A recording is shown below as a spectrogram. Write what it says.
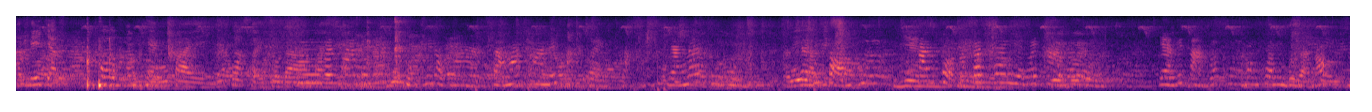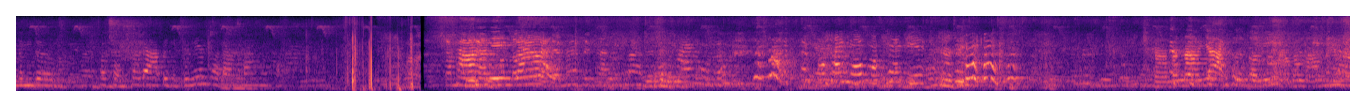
อั นี้จะเพิ่มน้ำแข็งไป แล้วก็ใส่โซดาไปผู้สูงที่เราทานสามารถทานได้สามแบบค่ะอย่างแรกคืออุ่นอันนี้อย่างที่สองคือทานสดแล้วก็แช่เย็นไว้ทานได้เลยอย่างที่สามก็คือบางคนเบื่อเนาะเดิมๆผสมโซดาเป็นอิตาเลียนโซดาบ้างค่ะทานเองได้เขาให้งบมาแค่นี้หามะนาวยากคือตอนนี้หามะนาวไม่ได้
